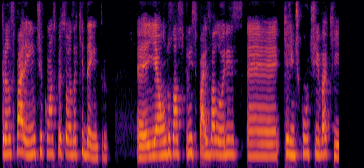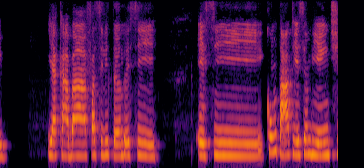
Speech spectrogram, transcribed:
transparente com as pessoas aqui dentro. É, e é um dos nossos principais valores é, que a gente cultiva aqui. E acaba facilitando esse, esse contato e esse ambiente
